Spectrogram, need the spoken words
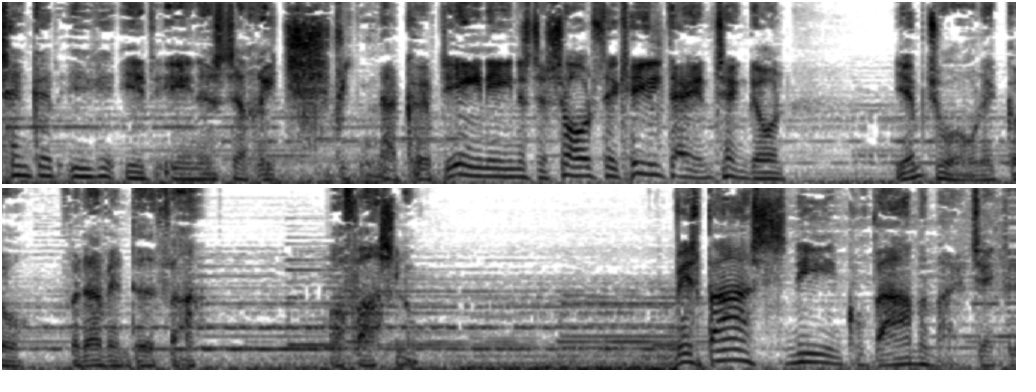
Tænk, at ikke et eneste rigt svin har købt en eneste solstik hele dagen, tænkte hun. Hjem turde hun ikke gå, for der ventede far. Og far slog. Hvis bare sneen kunne varme mig, tænkte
